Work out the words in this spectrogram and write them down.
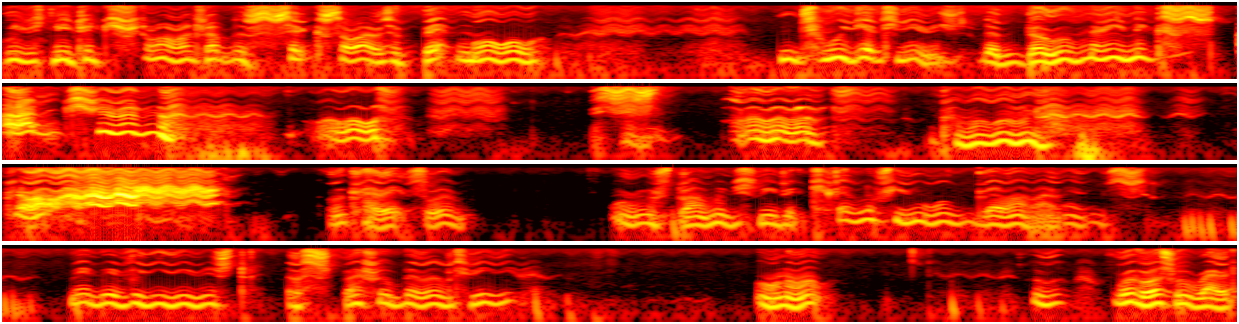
We just need to charge up the six arrows a bit more until we get to use the domain expansion. Oh, oh, come on. Ah! Okay, so almost done. We just need to kill a few more guys. Maybe we used a special ability or not. We're also red.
